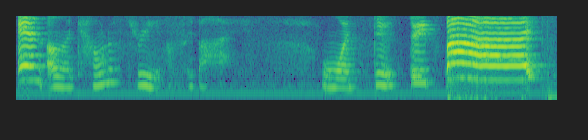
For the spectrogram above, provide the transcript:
And on the count of three, I'll say bye. One, two, three, bye!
